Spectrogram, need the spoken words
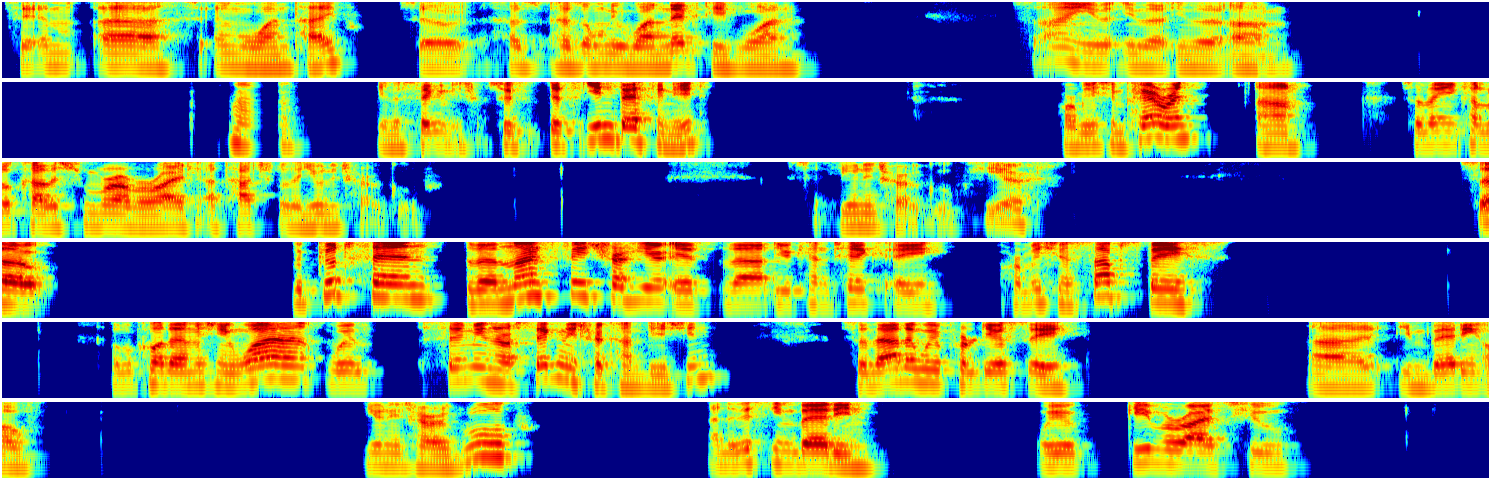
say m uh say n1 type. So has has only one negative one sign in the in the in the um in the signature. So it's, it's indefinite Hermitian parent. Um, so then you can look at the Shimura variety attached to the unitary group. So unitary group here. So the good thing, the nice feature here is that you can take a Hermitian subspace of codimension one with similar signature condition. So that will produce a uh, embedding of unitary group. And this embedding will give rise to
